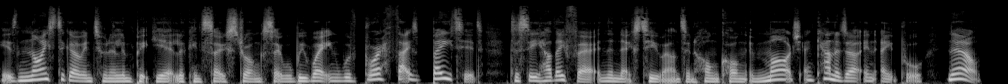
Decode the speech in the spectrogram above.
It is nice to go into an Olympic year looking so strong, so we'll be waiting with breath that is bated to see how they fare in the next two rounds in Hong Kong in March and Canada in April. Now,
